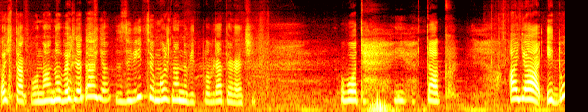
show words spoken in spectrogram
Ось так воно ну, виглядає. Звідси можна ну, відправляти речі. От. І, так. А я іду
